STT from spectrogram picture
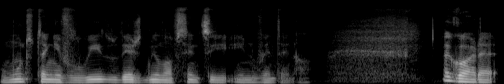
o mundo tenha evoluído desde 1999. Agora,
